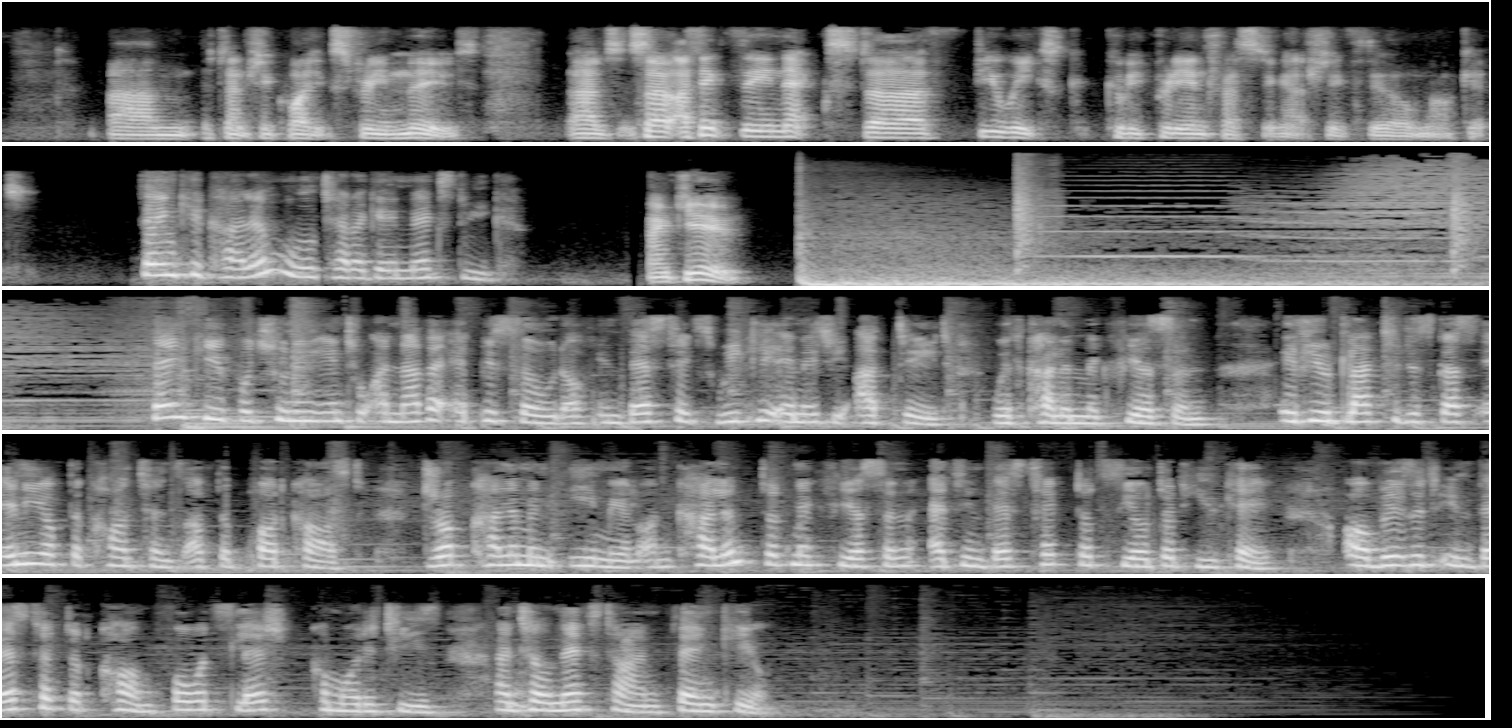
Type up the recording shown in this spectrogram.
um, potentially quite extreme moves. Um, so I think the next uh, few weeks could be pretty interesting actually for the oil market. Thank you, Callum. We'll chat again next week. Thank you. Thank you for tuning in to another episode of Investec's Weekly Energy Update with Callum McPherson. If you'd like to discuss any of the contents of the podcast, drop Callum an email on callum.mcpherson at investec.co.uk or visit investec.com forward slash commodities. Until next time, thank you.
